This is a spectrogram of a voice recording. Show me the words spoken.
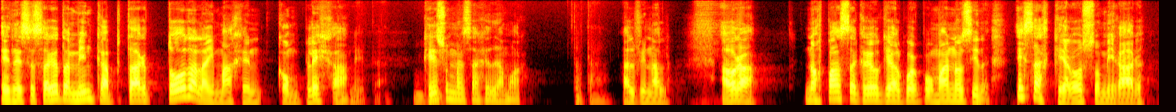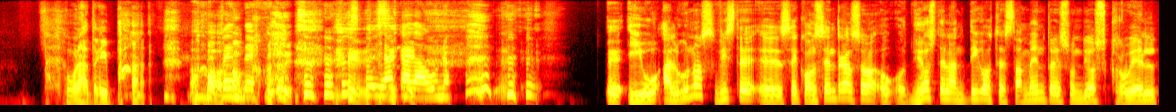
es necesario también captar toda la imagen compleja, que es un mensaje de amor. Total. Al final. Ahora, nos pasa, creo que al cuerpo humano, es asqueroso mirar una tripa. Depende. Soy a cada uno. Eh, y algunos, viste, eh, se concentran solo, Dios del Antiguo Testamento es un Dios cruel,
